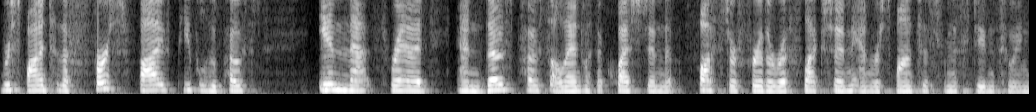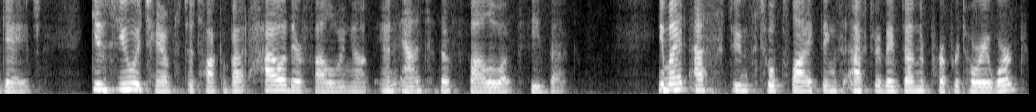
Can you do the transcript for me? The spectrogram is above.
respond to the first five people who post in that thread, and those posts I'll end with a question that foster further reflection and responses from the students who engage. Gives you a chance to talk about how they're following up and add to the follow-up feedback. You might ask students to apply things after they've done the preparatory work.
